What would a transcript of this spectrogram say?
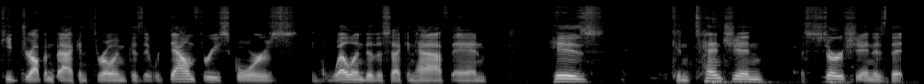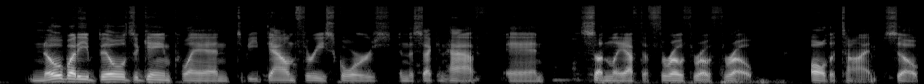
keep dropping back and throwing because they were down three scores, you know, well into the second half. And his contention, assertion is that nobody builds a game plan to be down three scores in the second half and suddenly have to throw, throw, throw all the time. So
